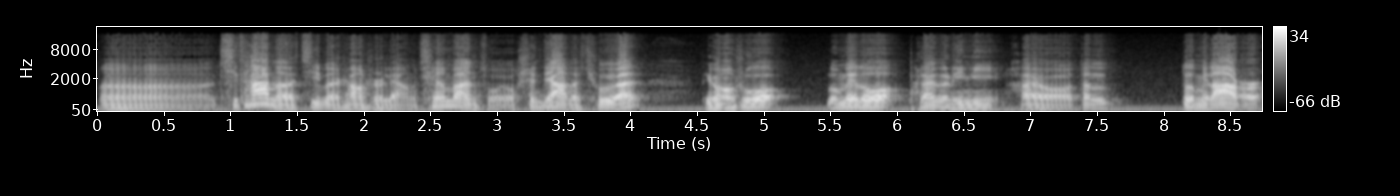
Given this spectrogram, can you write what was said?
嗯，其他呢基本上是两千万左右身价的球员，比方说罗梅罗、普莱格里尼，还有德德米拉尔。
